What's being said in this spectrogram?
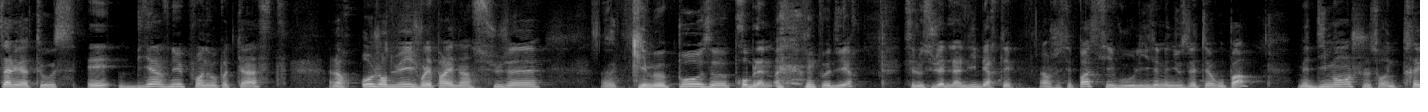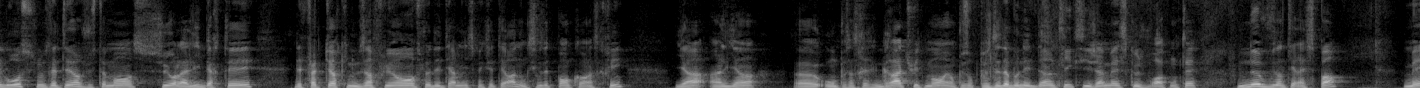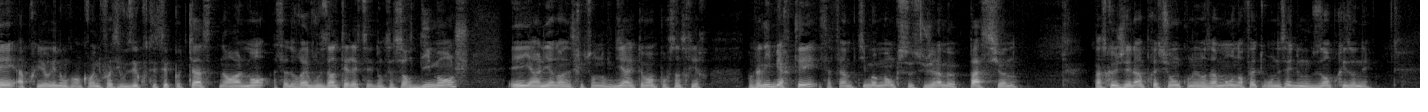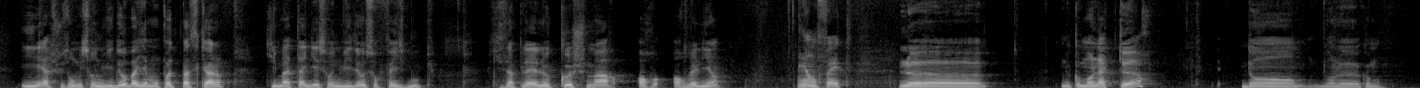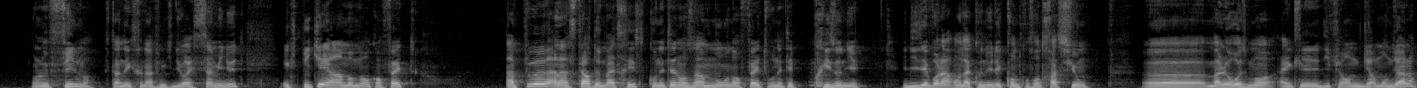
Salut à tous et bienvenue pour un nouveau podcast. Alors aujourd'hui, je voulais parler d'un sujet euh, qui me pose problème, on peut dire. C'est le sujet de la liberté. Alors je ne sais pas si vous lisez mes newsletters ou pas, mais dimanche, je sors une très grosse newsletter justement sur la liberté, les facteurs qui nous influencent, le déterminisme, etc. Donc si vous n'êtes pas encore inscrit, il y a un lien euh, où on peut s'inscrire gratuitement et en plus on peut se désabonner d'un clic si jamais ce que je vous racontais ne vous intéresse pas. Mais a priori, donc encore une fois, si vous écoutez ces podcasts, normalement, ça devrait vous intéresser. Donc ça sort dimanche et il y a un lien dans la description donc directement pour s'inscrire. Donc la liberté, ça fait un petit moment que ce sujet-là me passionne parce que j'ai l'impression qu'on est dans un monde en fait où on essaye de nous emprisonner. Hier, je suis tombé sur une vidéo, bah, il y a mon pote Pascal qui m'a tagué sur une vidéo sur Facebook qui s'appelait Le cauchemar orwellien. Et en fait, le, comment l'acteur dans, dans le comment dans le film, c'est un extrait d'un film qui durait 5 minutes, expliquait à un moment qu'en fait, un peu à l'instar de Matrix, qu'on était dans un monde en fait où on était prisonnier. Il disait voilà, on a connu les camps de concentration euh, malheureusement avec les différentes guerres mondiales.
